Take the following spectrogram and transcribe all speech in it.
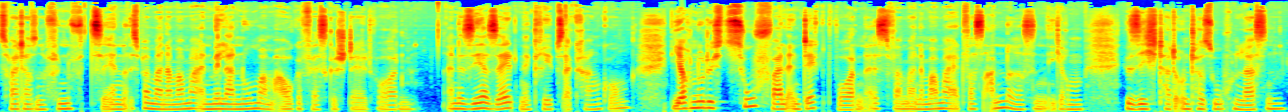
2015, ist bei meiner Mama ein Melanom am Auge festgestellt worden eine sehr seltene Krebserkrankung, die auch nur durch Zufall entdeckt worden ist, weil meine Mama etwas anderes in ihrem Gesicht hat untersuchen lassen.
